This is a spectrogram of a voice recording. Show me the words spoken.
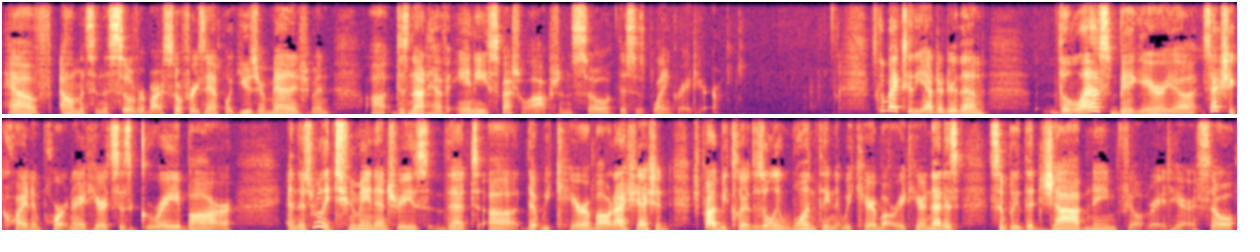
have elements in the silver bar. So, for example, user management uh, does not have any special options, so this is blank right here. Let's go back to the editor then. The last big area is actually quite important right here. It's this gray bar and there's really two main entries that uh, that we care about. Actually, I should should probably be clear. There's only one thing that we care about right here, and that is simply the job name field right here. So,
